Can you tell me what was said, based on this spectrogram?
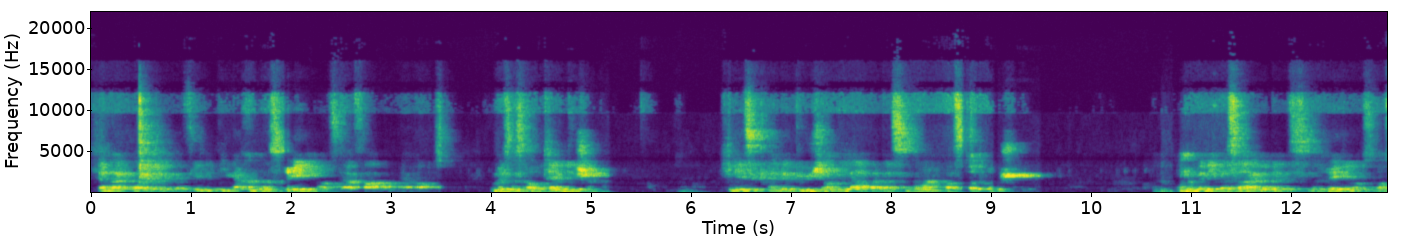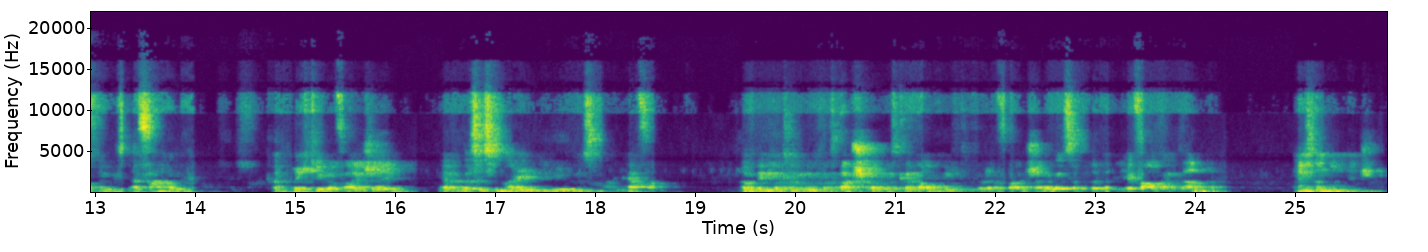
Ich kann halt heute über viele Dinge anders reden aus der Erfahrung heraus. Und es ist authentischer. Ich lese keine Bücher und laber das nach, was da drin steht. Und wenn ich was sage, dann ist es eine Regel aus, aus einer gewissen Erfahrung heraus. Kann richtig oder falsch sein, ja, es ist mein Erlebnis, meine Erfahrung. Aber wenn ich aus meinem Mund was abschreibe, das kann auch richtig oder falsch sein, aber es ist die Erfahrung eines anderen, eines anderen Menschen.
